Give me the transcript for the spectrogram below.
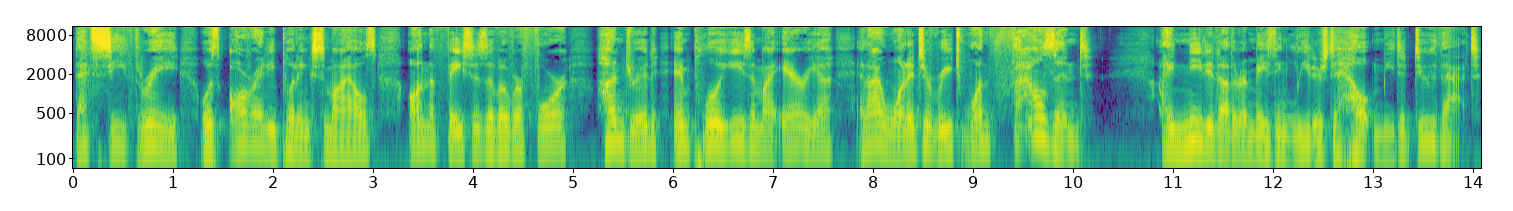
that C3 was already putting smiles on the faces of over 400 employees in my area, and I wanted to reach 1,000. I needed other amazing leaders to help me to do that.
